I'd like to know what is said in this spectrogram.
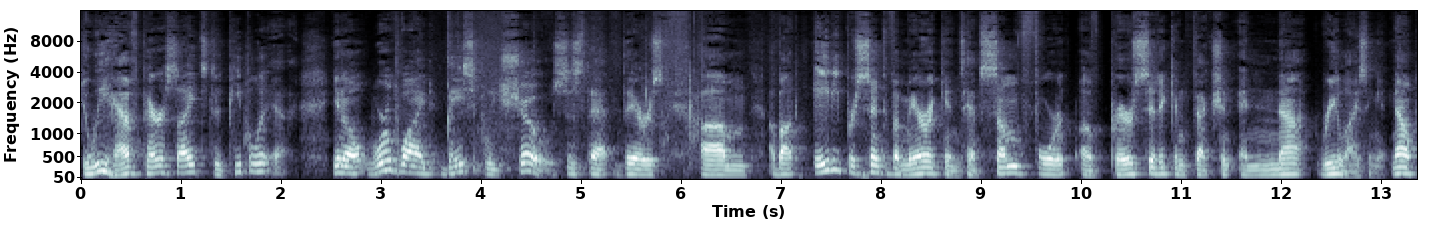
do we have parasites? Do people, you know, worldwide basically shows is that there's um, about 80% of Americans have some form of parasitic infection and not realizing it. Now,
